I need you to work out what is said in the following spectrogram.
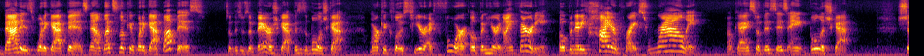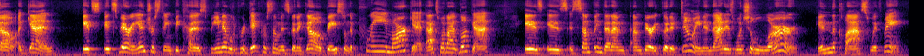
that is what a gap is. Now let's look at what a gap up is. So this was a bearish gap. This is a bullish gap. Market closed here at 4, open here at 9:30, open at a higher price, rally. Okay? So this is a bullish gap. So again, it's it's very interesting because being able to predict where something is going to go based on the pre-market, that's what I look at, is is is something that I'm I'm very good at doing, and that is what you'll learn in the class with me.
